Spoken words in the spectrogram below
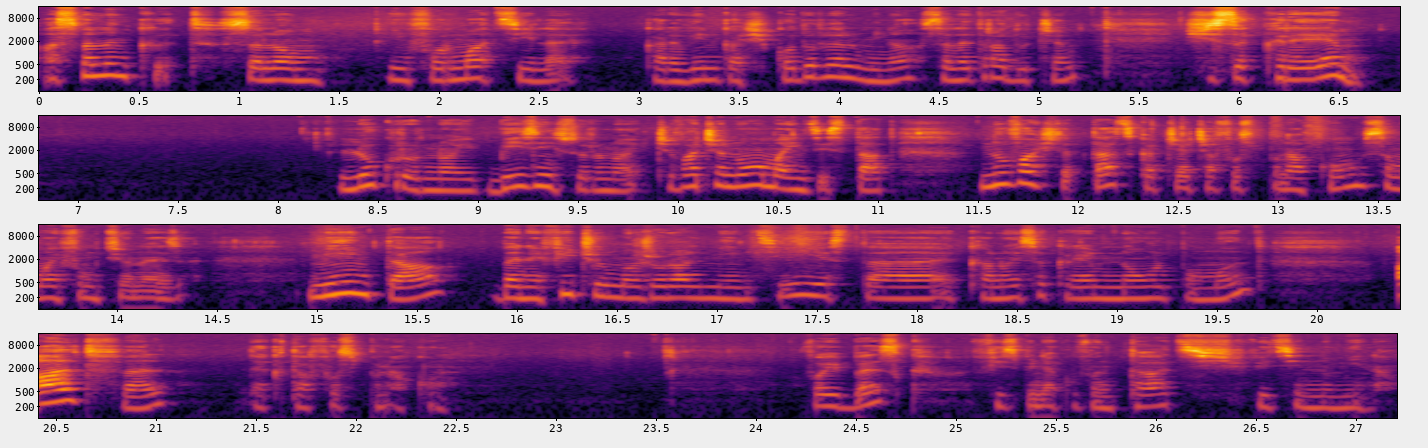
astfel încât să luăm informațiile care vin ca și coduri de lumină, să le traducem și să creăm lucruri noi, business-uri noi, ceva ce nu a mai existat. Nu vă așteptați ca ceea ce a fost până acum să mai funcționeze. Mintea, beneficiul major al minții este ca noi să creăm noul pământ altfel decât a fost până acum. Vă iubesc, fiți binecuvântați și fiți în lumină.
